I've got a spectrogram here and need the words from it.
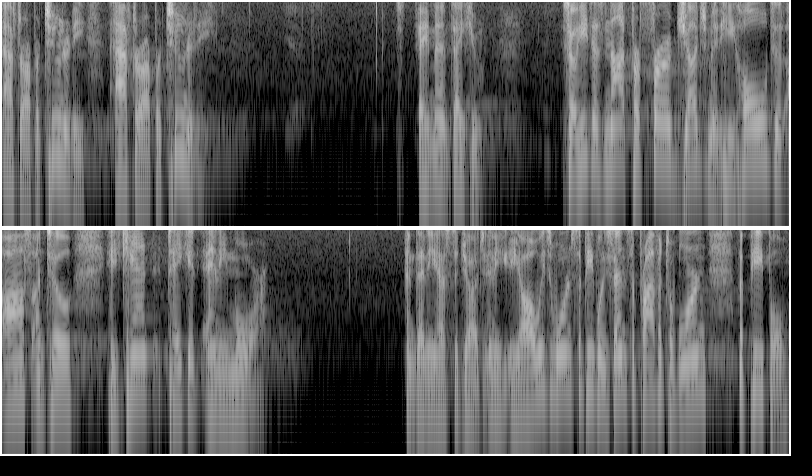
after opportunity after opportunity. Amen. Thank you. So he does not prefer judgment. He holds it off until he can't take it anymore and then he has to judge. And he, he always warns the people, he sends the prophet to warn the people.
